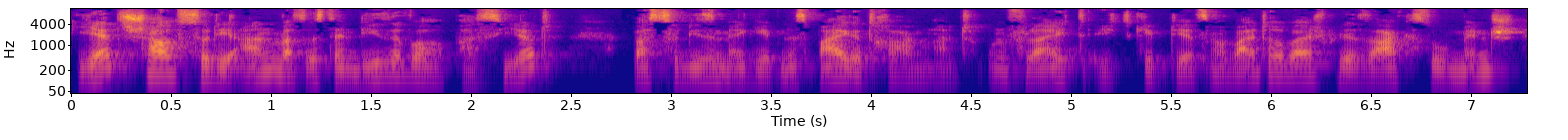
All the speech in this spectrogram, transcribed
Jetzt schaust du dir an, was ist denn diese Woche passiert, was zu diesem Ergebnis beigetragen hat. Und vielleicht, ich gebe dir jetzt mal weitere Beispiele, sagst du, Mensch,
